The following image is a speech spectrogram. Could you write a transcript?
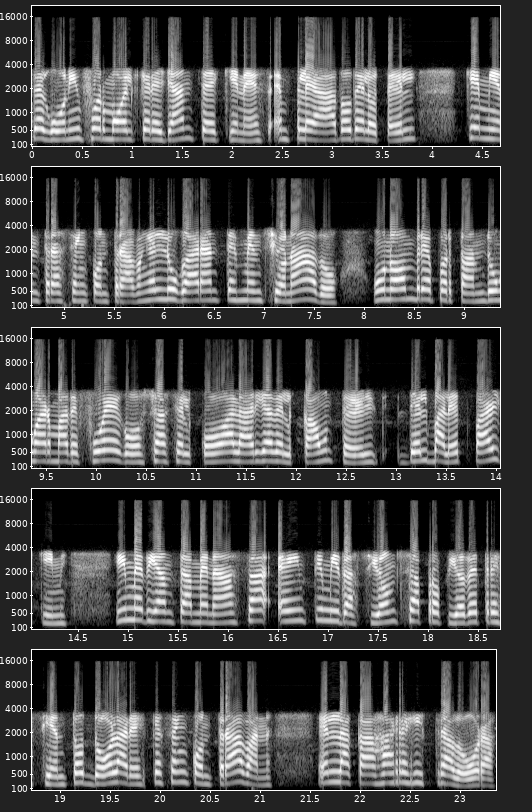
Según informó el querellante, quien es empleado del hotel, que mientras se encontraba en el lugar antes mencionado, un hombre portando un arma de fuego se acercó al área del counter del ballet parking y mediante amenaza e intimidación se apropió de 300 dólares que se encontraban en la caja registradora.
